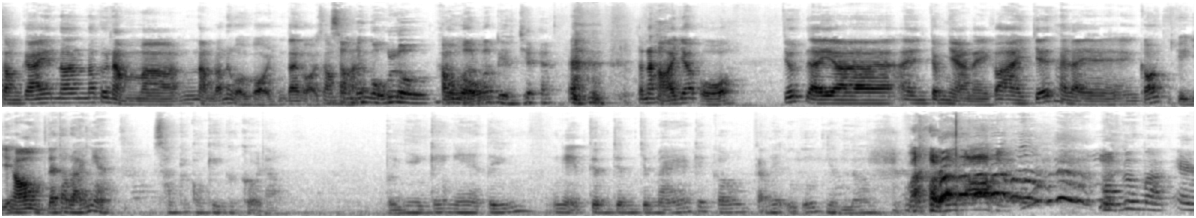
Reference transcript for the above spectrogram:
xong cái nó nó cứ nằm ờ, nó nằm đó nó gọi gọi người ta gọi xong xong nó ngủ luôn Không có Nó ngủ. mất điều tra. Xong nó hỏi chứ ủa trước đây ai, trong nhà này có ai chết hay là có chuyện gì không? Để tao đoán nha. Xong cái con kia ngực cởi đầu tự nhiên cái nghe tiếng nghe trên trên trên má cái con cảm thấy ướt ướt nhìn lên. Nó lo một gương mặt em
